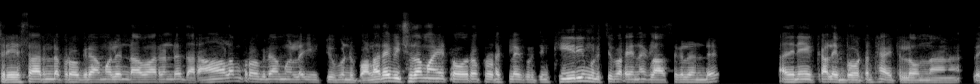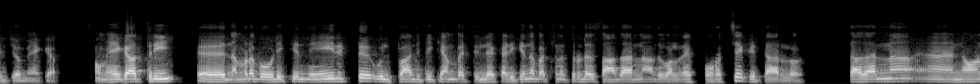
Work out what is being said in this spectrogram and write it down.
സുരേഷ് സാറിന്റെ പ്രോഗ്രാമുകൾ ഉണ്ടാവാറുണ്ട്. ധാരാളം പ്രോഗ്രാമുകൾ യൂട്യൂബ് ഉണ്ട്. വളരെ വിശദമായിട്ട് ഓരോ പ്രൊഡക്റ്റിനെ കുറിച്ചും കീറി മുറിച്ച് പറയുന്ന ക്ലാസ്സുകളുണ്ട്. അതിനേക്കാൾ ഇമ്പോർട്ടന്റ് ആയിട്ടുള്ള ഒന്നാണ് വെജ് ഒമേഗ ഒമേഗ ത്രീ നമ്മുടെ ബോഡിക്ക് നേരിട്ട് ഉൽപ്പാദിപ്പിക്കാൻ പറ്റില്ല. കഴിക്കുന്ന ഭക്ഷണത്തിലൂടെ സാധാരണ അത് വളരെ കുറച്ചേ കിട്ടാറുള്ളൂ. സാധാരണ നോൺ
